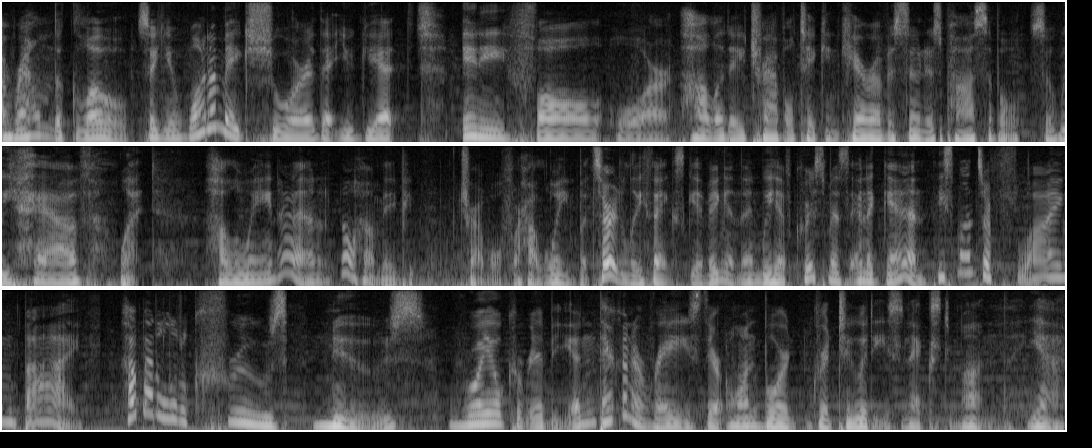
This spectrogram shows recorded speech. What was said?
around the globe. So you want to make sure that you get any fall or holiday travel taken care of as soon as possible. So we have what? Halloween. I don't know how many people travel for Halloween, but certainly Thanksgiving, and then we have Christmas. And again, these months are flying by. How about a little cruise news? Royal Caribbean, they're going to raise their onboard gratuities next month. Yeah,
